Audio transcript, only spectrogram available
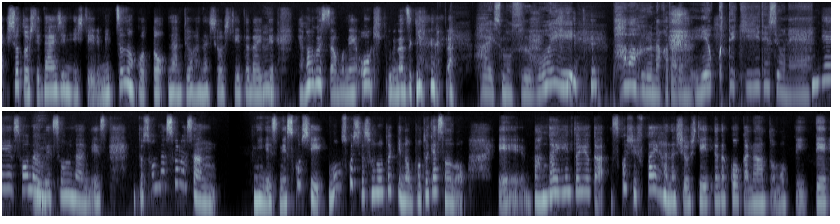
秘書として大事にしている3つのことなんてお話をしていただいて、うん、山口さんもね、大きくうなずきながら。はい、もうすごい パワフルな方で魅力的ですよね。ね、そうなんです、うん、そうなんです。えっと、そんなソラさんにですね、少し、もう少しその時のポッドキャストの、えー、番外編というか、少し深い話をしていただこうかなと思っていて、うん、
